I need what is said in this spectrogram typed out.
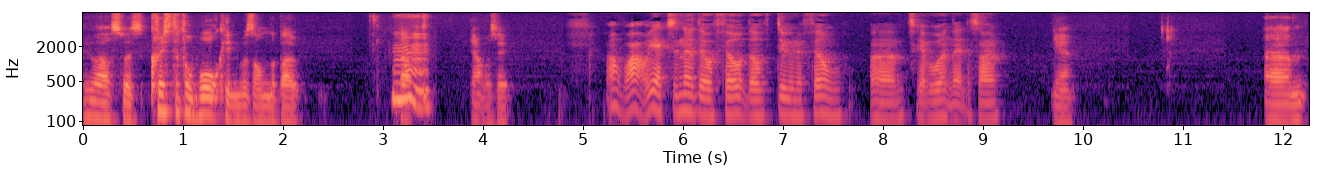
who else was? Christopher Walken was on the boat. That, that was it. Oh wow, yeah, because I know they were film, they were doing a film um, together, weren't they at the time? Yeah. Um,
